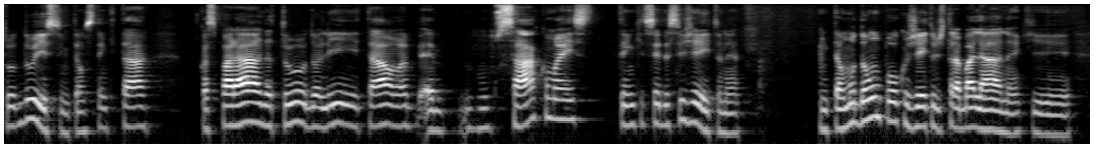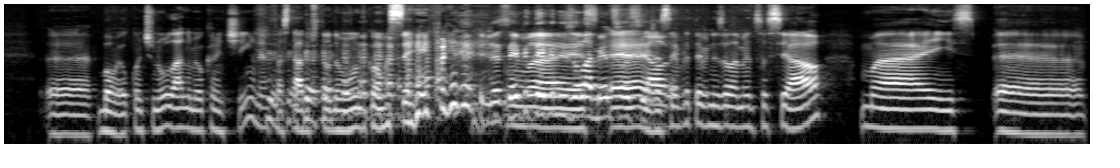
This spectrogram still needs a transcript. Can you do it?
tudo isso. Então você tem que estar tá com as paradas, tudo ali e tal. É, é um saco, mas tem que ser desse jeito, né? Então mudou um pouco o jeito de trabalhar, né? Que Uh, bom, eu continuo lá no meu cantinho, né? Afastado de todo mundo, como sempre. já sempre mas, teve no isolamento é, social. Já né? sempre teve no isolamento social, mas. É,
